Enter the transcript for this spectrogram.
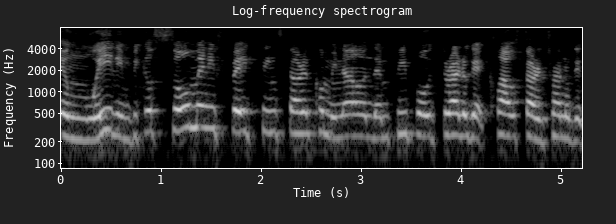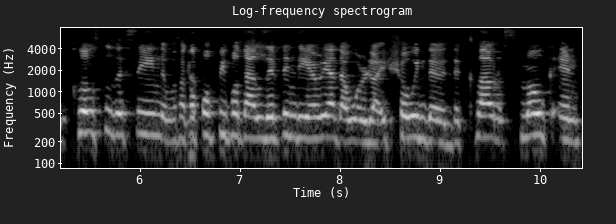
and waiting because so many fake things started coming out and then people try to get cloud started trying to get close to the scene there was a couple of people that lived in the area that were like showing the the cloud of smoke and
